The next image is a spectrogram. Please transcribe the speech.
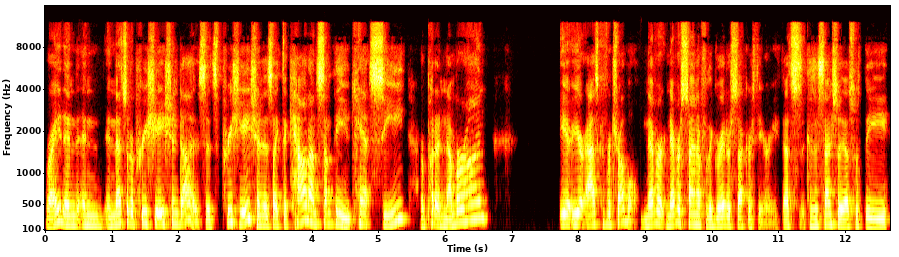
right? And and and that's what appreciation does. It's appreciation is like to count on something you can't see or put a number on you're asking for trouble. Never, never sign up for the greater sucker theory. That's because essentially that's what the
